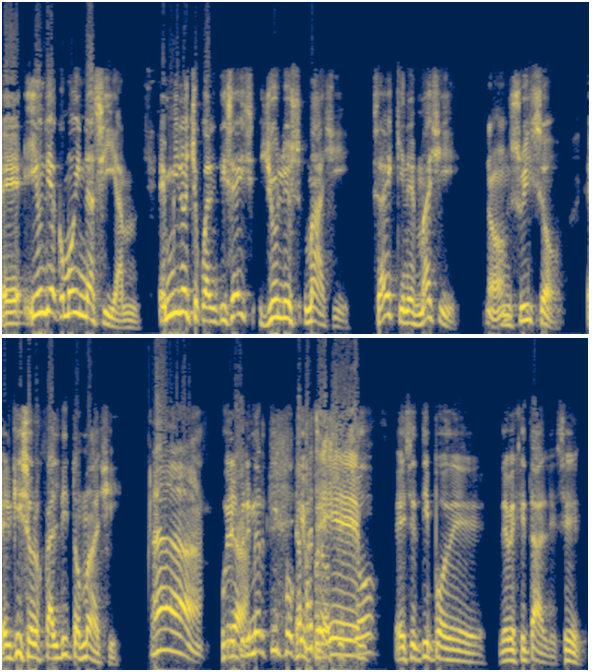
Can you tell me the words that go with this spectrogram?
Eh, y un día como hoy nacían, en 1846, Julius Maggi. ¿Sabés quién es Maggi? no. Un suizo. El que hizo los calditos Maggi. Ah, Fue el primer tipo que aparte, procesó ese tipo de, de vegetales, sí.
